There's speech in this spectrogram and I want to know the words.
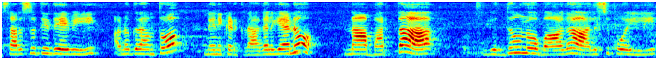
సరస్వతీదేవి అనుగ్రహంతో నేను ఇక్కడికి రాగలిగాను. నా భర్త యుద్ధంలో బాగా అలసిపోయి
